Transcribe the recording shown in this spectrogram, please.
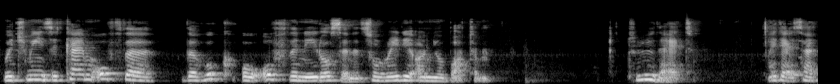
which means it came off the, the hook or off the needles and it's already on your bottom. True that. Okay, so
